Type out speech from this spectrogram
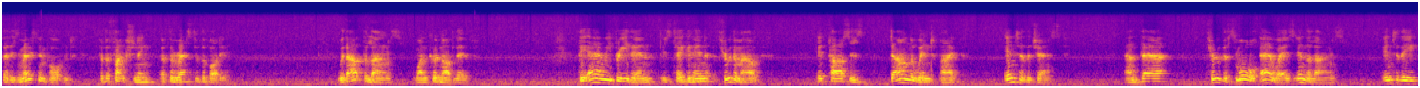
that is most important for the functioning of the rest of the body. Without the lungs, one could not live. The air we breathe in is taken in through the mouth, it passes down the windpipe into the chest, and there through the small airways in the lungs into the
